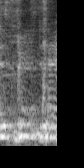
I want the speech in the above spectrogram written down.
this beat.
